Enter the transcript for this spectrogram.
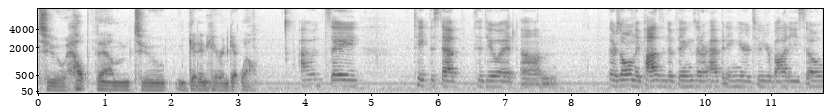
to help them to get in here and get well? I would say take the step to do it. Um, there's only positive things that are happening here to your body. So,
